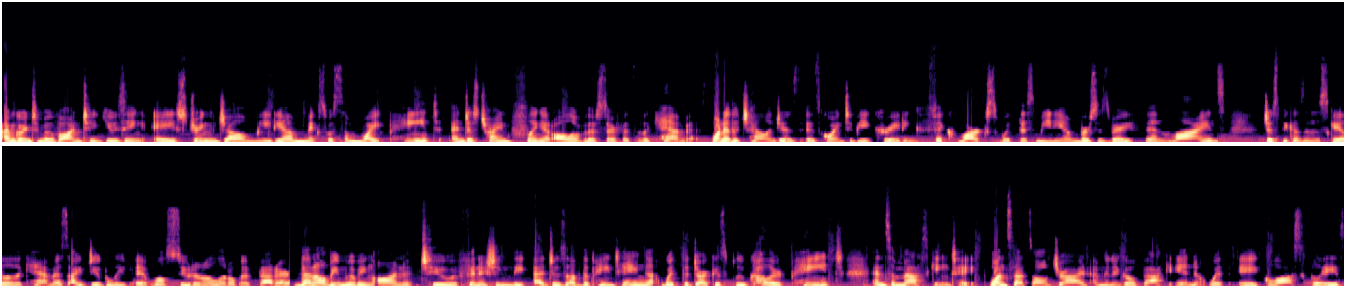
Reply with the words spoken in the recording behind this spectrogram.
I'm going to move on to using a string gel medium mixed with some white paint and just try and fling it all over the surface of the canvas. One of the challenges is going to be creating thick marks with this medium versus very thin lines. Just because of the scale of the canvas, I do believe it will suit it a little bit better. Then I'll be moving on to finishing the edges of the painting with the darkest blue colored paint and some masking tape. Once that's all dried, I'm gonna go back in with a gloss glaze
